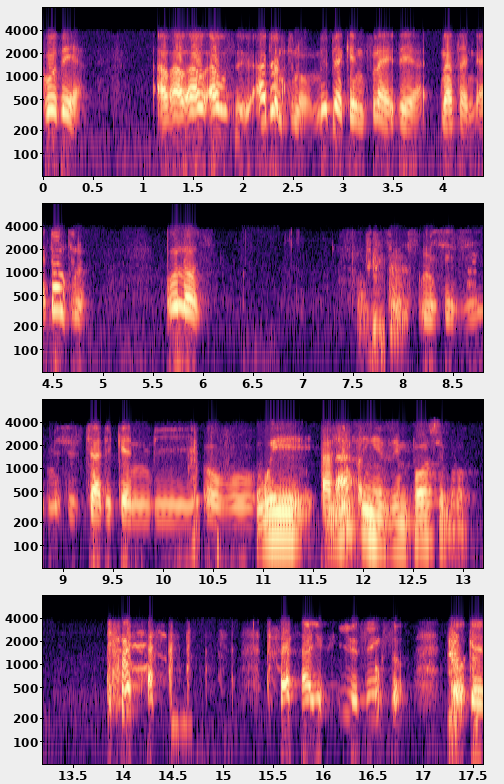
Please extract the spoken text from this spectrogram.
go there. I, I, I, I, was, I don't know. Maybe I can fly there, Nathan. I don't know. Who knows? Mrs. Mrs. Chadi can be of. We uh, nothing is impossible. you, you think so? Okay,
